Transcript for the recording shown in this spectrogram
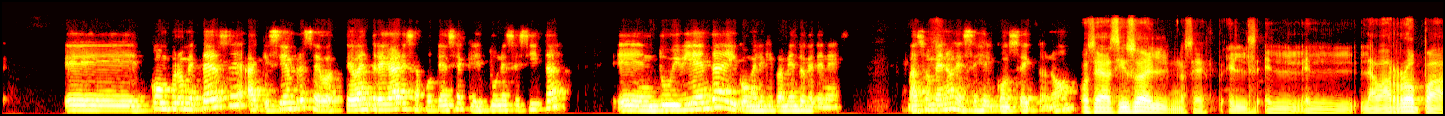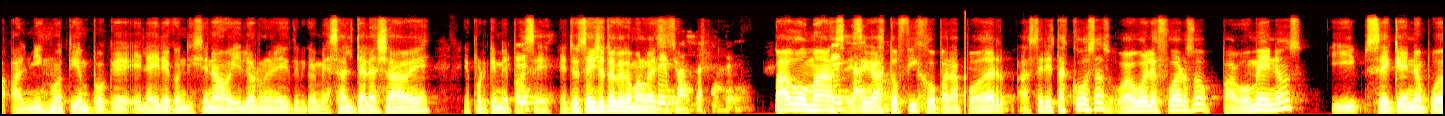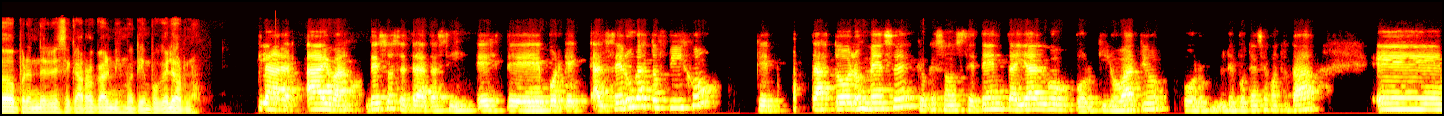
eh, comprometerse a que siempre se te va a entregar esa potencia que tú necesitas en tu vivienda y con el equipamiento que tenés. Más o menos ese es el concepto, ¿no? O sea, si uso el, no sé, el, el, el, lavarropa al mismo tiempo que el aire acondicionado y el horno eléctrico y me salta la llave, es porque me pasé. Entonces ahí yo tengo que tomar la decisión. ¿Pago más Exacto. ese gasto fijo para poder hacer estas cosas o hago el esfuerzo, pago menos y sé que no puedo prender ese carroca al mismo tiempo que el horno. Claro, ahí va, de eso se trata, sí. Este, porque al ser un gasto fijo, que estás todos los meses, creo que son 70 y algo por kilovatio por, de potencia contratada, eh,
